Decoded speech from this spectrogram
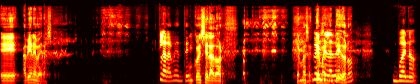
Eh, había neveras. Claramente. Un congelador. tema, tema sentido, ¿no? Bueno,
